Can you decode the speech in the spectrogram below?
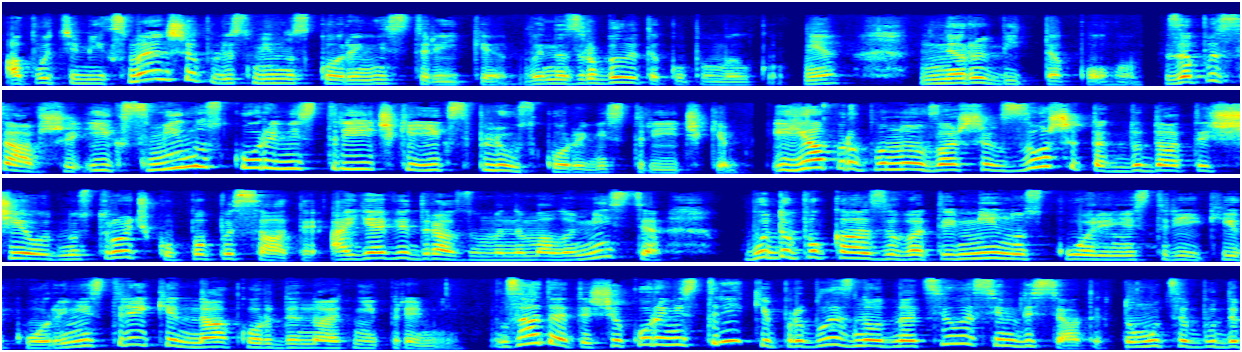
а потім х менше плюс-мінус корінь із трійки. Ви не зробили таку помилку? Ні? Не робіть такого. Записавши х мінус корінь із трійки, х плюс корінь із трійки. І я пропоную в ваших зошитах додати ще одну строчку, пописати. А я відразу, в мене мало місця, Буду показувати мінус корінь із трійки і корінь із трійки на координатній прямій. Згадайте, що корінь із трійки приблизно 1,7, тому це буде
